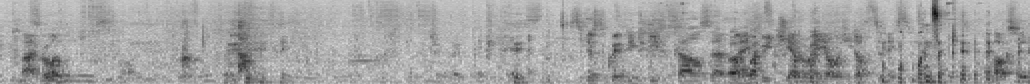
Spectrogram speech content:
Hi everyone. so just to quickly introduce ourselves, uh, my name's Ricci, I'm a radiology doctor based in One second. Oxford.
